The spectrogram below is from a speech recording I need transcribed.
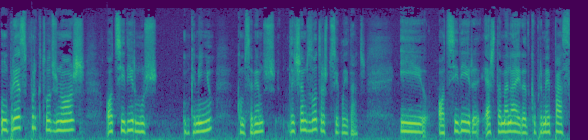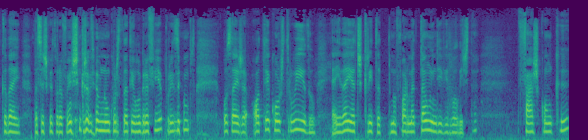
Um preço porque todos nós, ao decidirmos um caminho, como sabemos, deixamos outras possibilidades. E ao decidir esta maneira de que o primeiro passo que dei para ser escritora foi inscrever-me num curso de datilografia, por exemplo, ou seja, ao ter construído a ideia de escrita de uma forma tão individualista, faz com que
